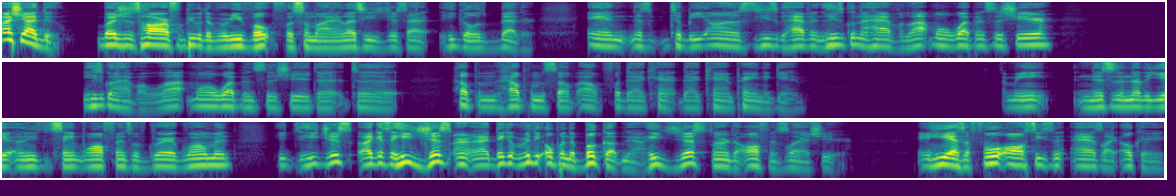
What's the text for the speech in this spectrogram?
Actually, I do, but it's just hard for people to re-vote for somebody unless he's just at, he goes better. And to be honest, he's having he's going to have a lot more weapons this year. He's going to have a lot more weapons this year to to help him help himself out for that can, that campaign again. I mean, and this is another year underneath the same offense with Greg Roman. He he just like I said, he just earned. They really open the book up now. He just learned the offense last year, and he has a full off season as like okay,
